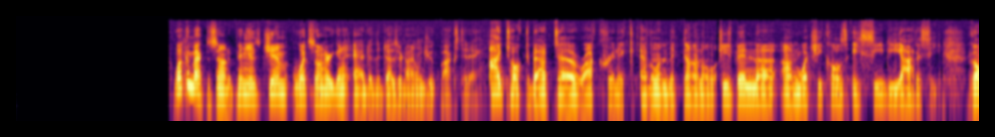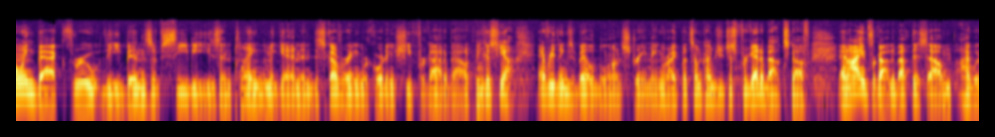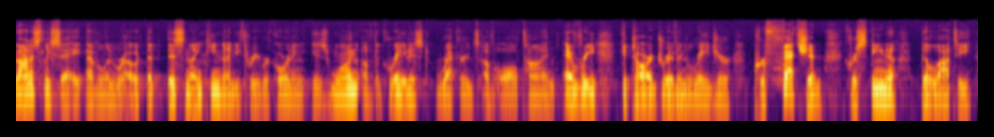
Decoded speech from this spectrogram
Welcome back to Sound Opinions. Jim, what song are you going to add to the Desert Island Jukebox today? I talked about uh, rock critic Evelyn McDonnell. She's been uh, on what she calls a CD odyssey, going back through the bins of CDs and playing them again and discovering recordings she forgot about. Because, yeah, everything's available on streaming, right? But sometimes you just forget about stuff. And I had forgotten about this album. I would honestly say, Evelyn wrote, that this 1993 recording is one of the greatest records of all time. Every guitar driven rager, perfection. Christina Billotte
